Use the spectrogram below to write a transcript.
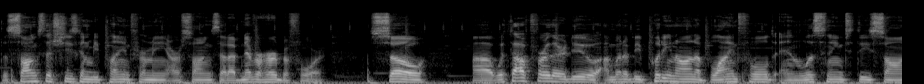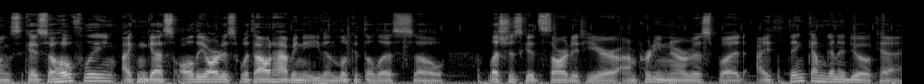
the songs that she's going to be playing for me are songs that I've never heard before. So, uh, without further ado, I'm going to be putting on a blindfold and listening to these songs. Okay, so hopefully I can guess all the artists without having to even look at the list. So let's just get started here. I'm pretty nervous, but I think I'm going to do okay.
